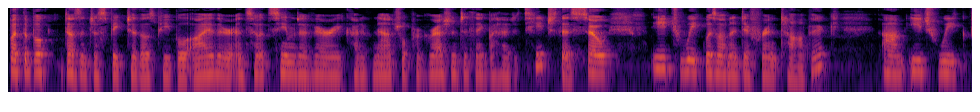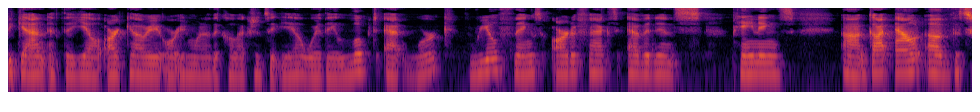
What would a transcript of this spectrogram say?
But the book doesn't just speak to those people either, and so it seemed a very kind of natural progression to think about how to teach this. So each week was on a different topic. Um, each week began at the Yale Art Gallery or in one of the collections at Yale, where they looked at work, real things, artifacts, evidence, paintings uh, got out of the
